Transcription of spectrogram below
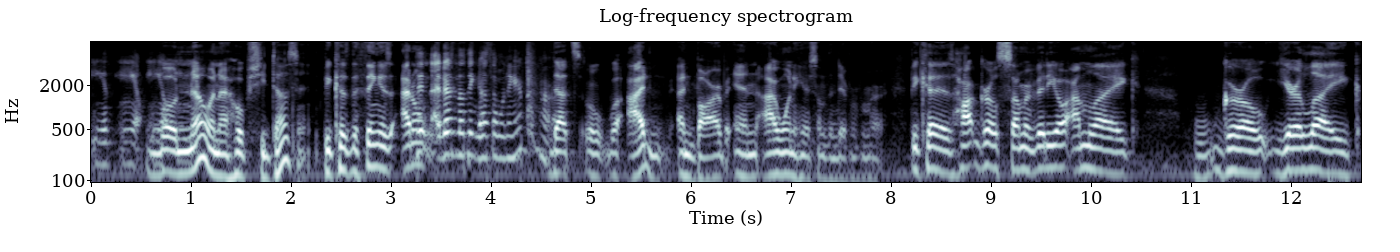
ass, ass, ass? well, no, and I hope she doesn't. Because the thing is, I don't. Then uh, there's nothing else I want to hear from her. That's oh, well, I and Barb, and I want to hear something different from her because Hot Girl Summer video. I'm like, girl, you're like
